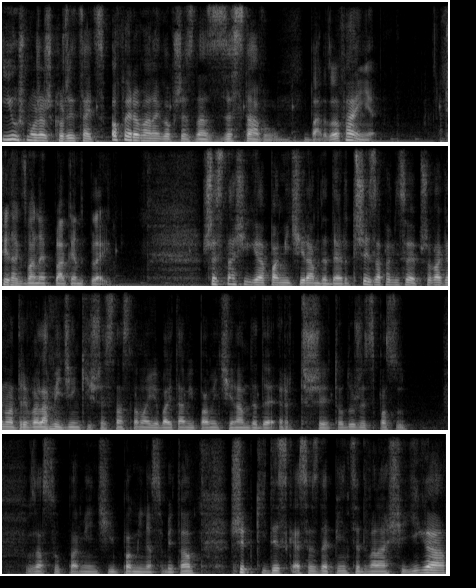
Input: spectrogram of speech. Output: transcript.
i już możesz korzystać z oferowanego przez nas zestawu. Bardzo fajnie. Czyli tak zwane plug and play. 16 GB pamięci RAM DDR3 zapewni sobie przewagę nad rywalami dzięki 16 GB pamięci RAM DDR3. To duży sposób zasób pamięci, pominę sobie to. Szybki dysk SSD 512 GB.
